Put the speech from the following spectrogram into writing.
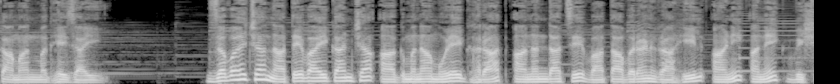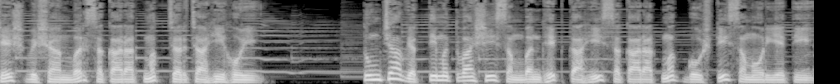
कामांमध्ये जाईल जवळच्या नातेवाईकांच्या आगमनामुळे घरात आनंदाचे वातावरण राहील आणि अनेक विशेष विषयांवर सकारात्मक चर्चाही होईल तुमच्या व्यक्तिमत्वाशी संबंधित काही सकारात्मक गोष्टी समोर येतील.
